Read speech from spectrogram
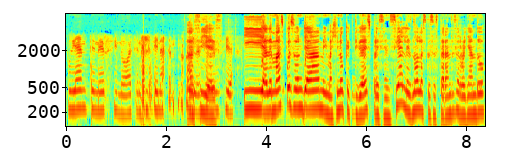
pudieran tener si no hacen el verano. Así es. Y además, pues son ya, me imagino que actividades presenciales, ¿no? Las que se estarán desarrollando,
